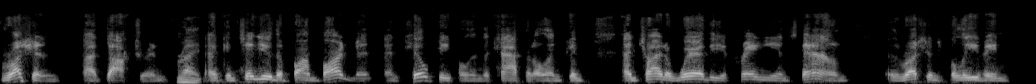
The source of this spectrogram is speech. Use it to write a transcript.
Russian uh, doctrine, right, and continue the bombardment and kill people in the capital and can, and try to wear the Ukrainians down. The Russians believing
